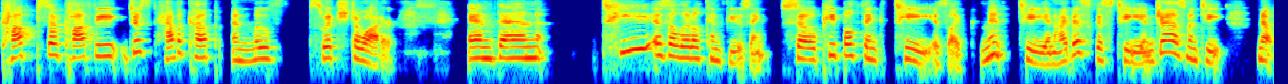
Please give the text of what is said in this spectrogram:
cups of coffee. Just have a cup and move, switch to water. And then tea is a little confusing. So people think tea is like mint tea and hibiscus tea and jasmine tea. No,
